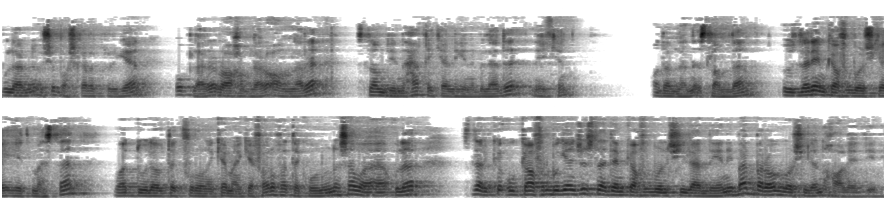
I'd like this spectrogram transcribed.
bularni o'sha boshqarib turgan poplari rohiblari olimlari islom dini haq ekanligini biladi lekin odamlarni islomdan o'zlari ham kofir bo'lishga yetmasdan ular sizlar u kofir bo'lgani uchun sizlarda ham kofir bo'lishinglarni ya'ni bab barobar bo'lishinglarni xohlaydi deydi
